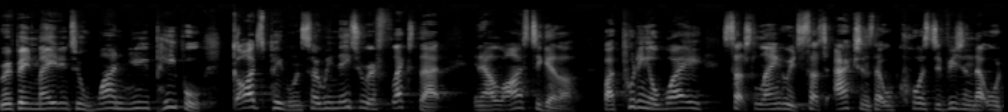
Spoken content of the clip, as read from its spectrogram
We've been made into one new people, God's people, and so we need to reflect that in our lives together by putting away such language, such actions that would cause division, that would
